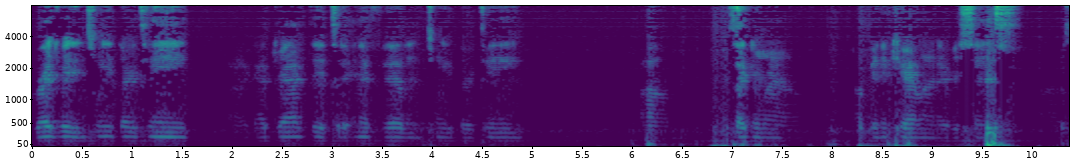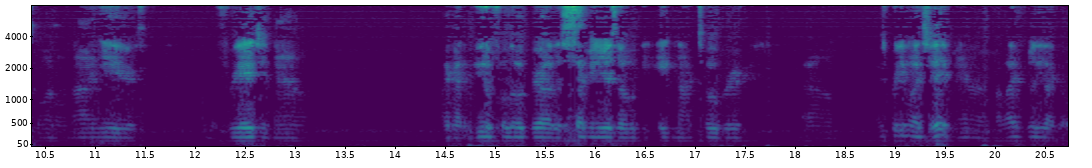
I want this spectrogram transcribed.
graduated in 2013. Uh, got drafted to the NFL in 2013. Um, second round. I've been in Carolina ever since. I was going on nine years. I'm a free agent now. I got a beautiful little girl that's seven years old, be eight in October. Um, that's pretty much it, man. My life really like.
